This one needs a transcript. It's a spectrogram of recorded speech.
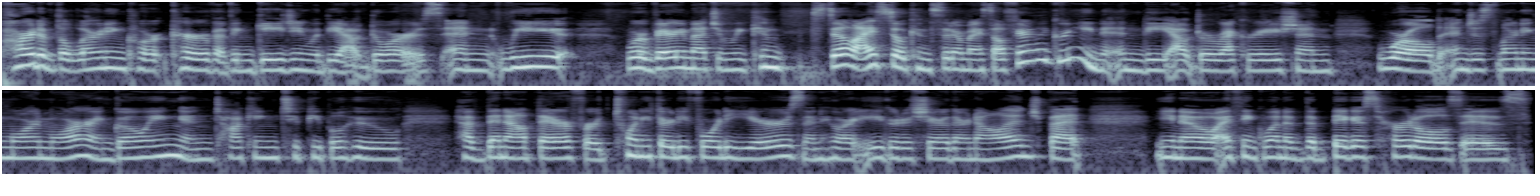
part of the learning cur- curve of engaging with the outdoors and we were very much and we can still I still consider myself fairly green in the outdoor recreation world and just learning more and more and going and talking to people who have been out there for 20 30 40 years and who are eager to share their knowledge but you know I think one of the biggest hurdles is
